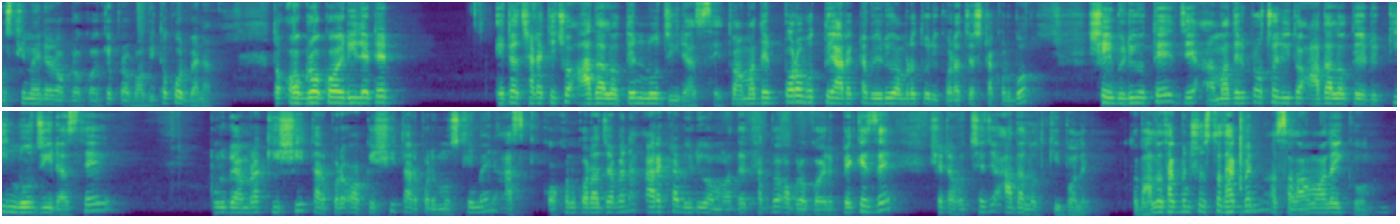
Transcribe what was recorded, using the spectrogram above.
মুসলিম আইনের অগ্রকয়কে প্রভাবিত করবে না। তো অগ্রকয় রিলেটেড এটা ছাড়া কিছু আদালতের নজির আছে। তো আমাদের পরবর্তী আরেকটা ভিডিও আমরা তৈরি করার চেষ্টা করব। সেই ভিডিওতে যে আমাদের প্রচলিত আদালতের কি নজির আছে, পূর্বে আমরা কৃষি, তারপরে অকৃষি, তারপরে মুসলিম আইন, আজকে কখন করা যাবে না, আরেকটা ভিডিও আমাদের থাকবে অগ্রকয়ের প্যাকেজে সেটা হচ্ছে যে আদালত কি বলে। তো ভালো থাকবেন সুস্থ থাকবেন। আসসালামু আলাইকুম।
